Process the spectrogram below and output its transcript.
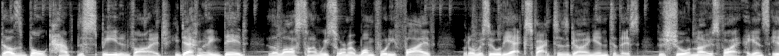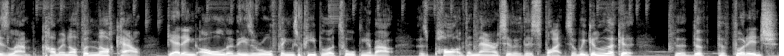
does Volk have the speed advantage? He definitely did the last time we saw him at 145, but obviously all the X factors going into this. The short nose fight against Islam, coming off a knockout, getting older. These are all things people are talking about as part of the narrative of this fight. So we can look at the, the, the footage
